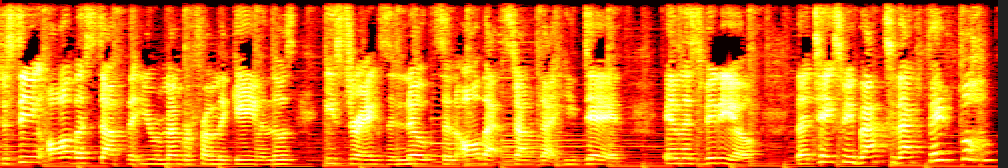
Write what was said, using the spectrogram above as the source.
just seeing all the stuff that you remember from the game and those Easter eggs and notes and all that stuff that he did in this video, that takes me back to that fateful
